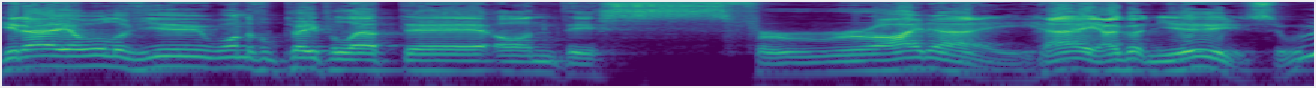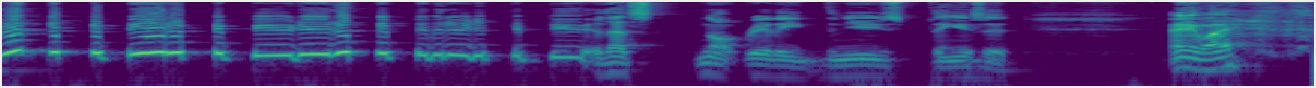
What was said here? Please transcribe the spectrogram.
G'day, all of you wonderful people out there on this Friday. Hey, I got news. That's not really the news thing, is it? Anyway,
